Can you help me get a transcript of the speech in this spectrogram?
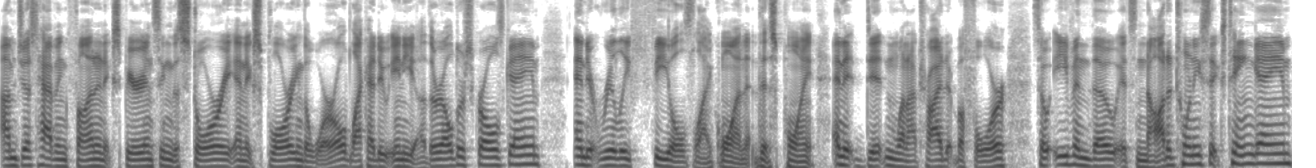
I'm just having fun and experiencing the story and exploring the world like I do any other Elder Scrolls game. And it really feels like one at this point, and it didn't when I tried it before. So even though it's not a 2016 game,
